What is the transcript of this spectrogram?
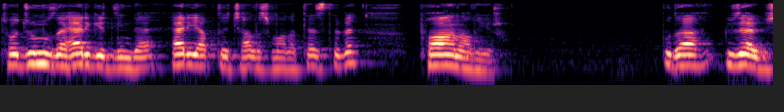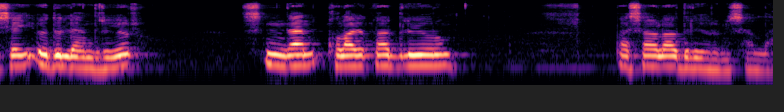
çocuğunuz da her girdiğinde, her yaptığı çalışmada, testte de puan alıyor. Bu da güzel bir şey, ödüllendiriyor. Şimdiden kolaylıklar diliyorum. Başarılar diliyorum inşallah.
